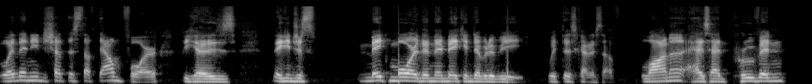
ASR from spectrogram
what do they need to shut this stuff down for? Because they can just make more than they make in WWE with this kind of stuff. Lana has had proven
